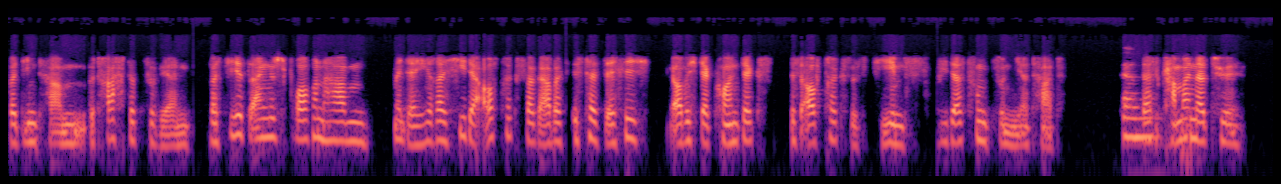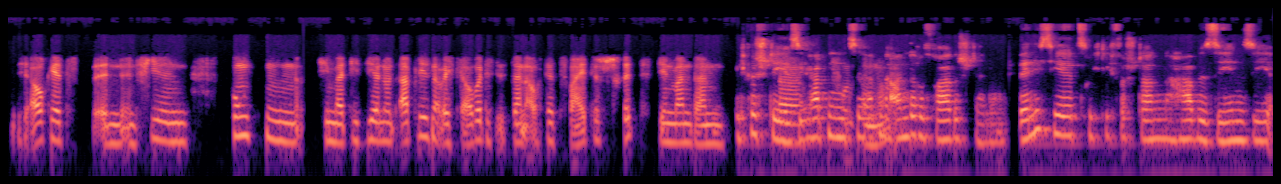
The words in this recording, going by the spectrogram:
verdient haben, betrachtet zu werden. Was Sie jetzt angesprochen haben, mit der Hierarchie der Auftragsvergabe ist tatsächlich, glaube ich, der Kontext des Auftragssystems, wie das funktioniert hat. Ähm, das kann man natürlich auch jetzt in, in vielen Punkten thematisieren und ablesen, aber ich glaube, das ist dann auch der zweite Schritt, den man dann. Ich verstehe. Äh, Sie hatten, Sie hatten eine andere Fragestellung. Wenn ich Sie jetzt richtig verstanden habe, sehen Sie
